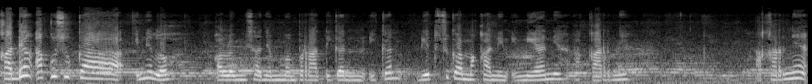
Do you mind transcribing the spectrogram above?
Kadang aku suka ini loh kalau misalnya memperhatikan ikan dia tuh suka makanin iniannya akarnya. Akarnya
